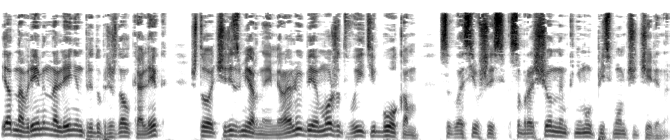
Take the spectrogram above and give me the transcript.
И одновременно Ленин предупреждал коллег, что чрезмерное миролюбие может выйти боком, согласившись с обращенным к нему письмом Чечерина.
